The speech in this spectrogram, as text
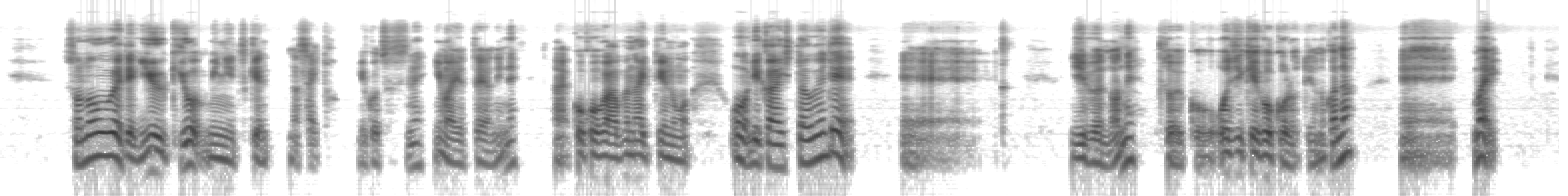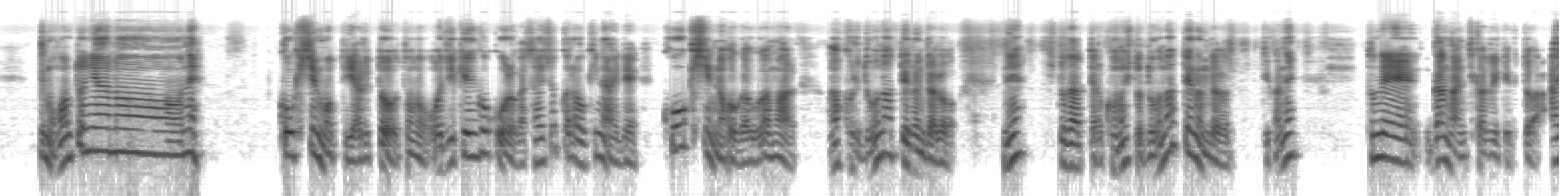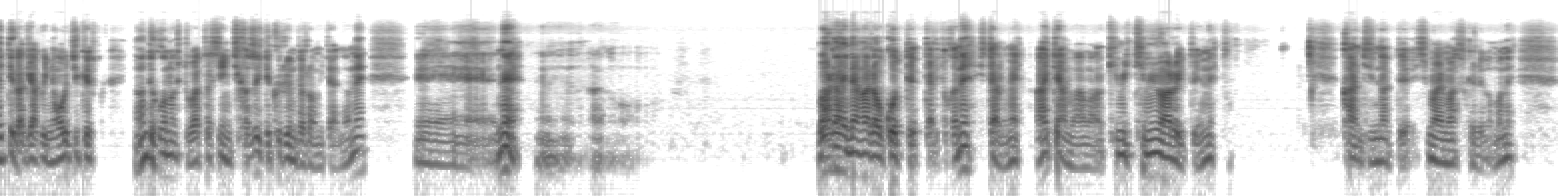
その上で勇気を身につけなさいということですね。今言ったようにね。はい。ここが危ないっていうのを理解した上で、えー、自分のね、そういうこう、おじけ心っていうのかな。えー、まあ、でも本当にあのね、好奇心持ってやると、そのおじけ心が最初から起きないで、好奇心の方が上回る。あ、これどうなってるんだろう。ね？人だったらこの人どうなってるんだろうっていうかね。そんで、ガンガン近づいていくと、相手が逆におじけ、なんでこの人私に近づいてくるんだろうみたいなね。えー、ね、うん、あの、笑いながら怒っていったりとかね、したらね、相手はまあまあ、気味、気味悪いというね、感じになってしまいますけれどもね。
